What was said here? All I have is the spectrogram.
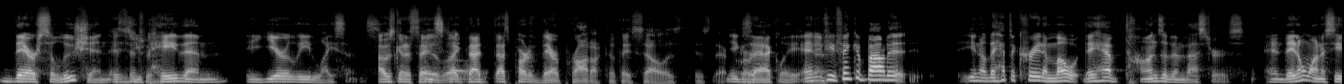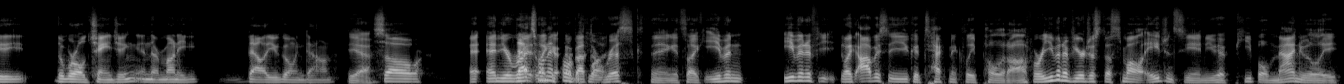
their solution It's is you pay them a yearly license. I was going to say And like that that's part of their product that they sell is is their Exactly. And if you think about it, you know, they have to create a moat. They have tons of investors and they don't want to see the world changing and their money value going down. yeah. So, A- And you're That's right like the about the risk thing. It's like even even if you like obviously you could technically pull it off or even if you're just a small agency and you have people manually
